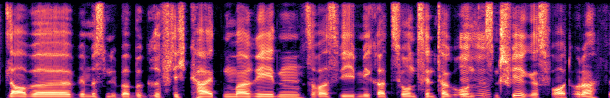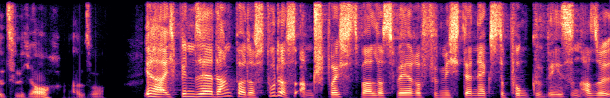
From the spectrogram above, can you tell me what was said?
ich glaube, wir müssen über Begrifflichkeiten mal reden. Sowas wie Migrationshintergrund Mhm. ist ein schwieriges Wort, oder? Findest du nicht auch? Also, Ja, ich bin sehr dankbar, dass du das ansprichst, weil das wäre für mich der nächste Punkt gewesen. Also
